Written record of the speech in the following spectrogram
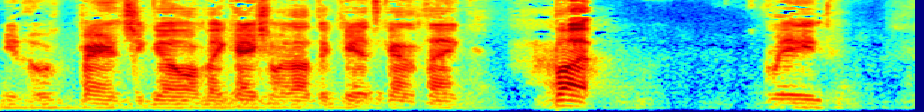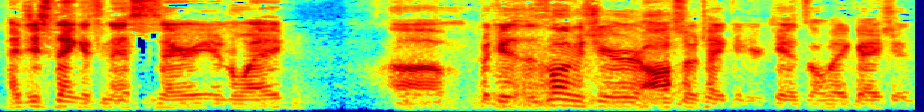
you know, parents should go on vacation without their kids kind of thing. But, I mean, I just think it's necessary in a way. Um, because as long as you're also taking your kids on vacation,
